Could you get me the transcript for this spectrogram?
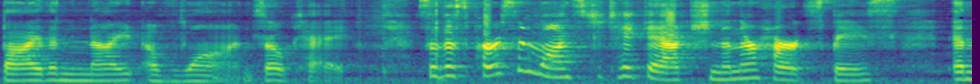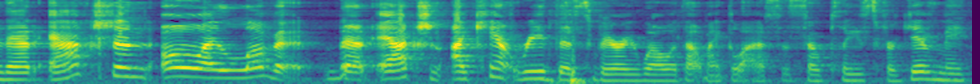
by the Knight of Wands. Okay. So this person wants to take action in their heart space and that action, oh, I love it. That action, I can't read this very well without my glasses, so please forgive me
